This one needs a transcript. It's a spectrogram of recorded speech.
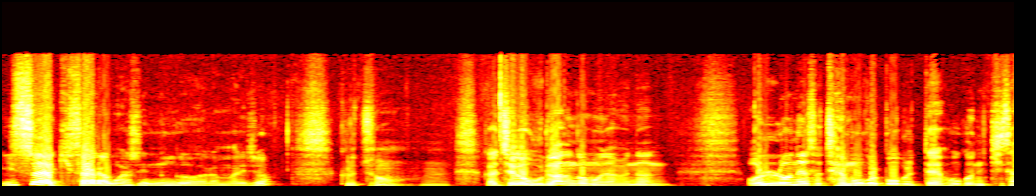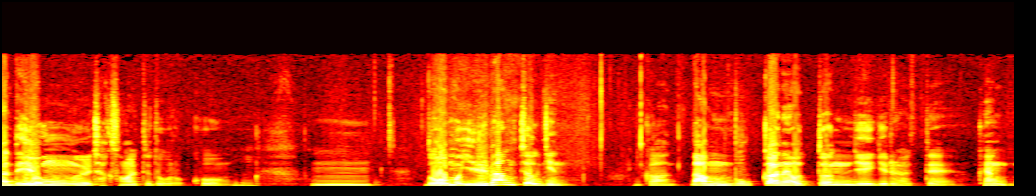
있어야 기사라고 할 수 있는 거란 말이죠. 그렇죠. 음. 그러니까 제가 우려하는 건 뭐냐면은 언론에서 제목을 뽑을 때 혹은 기사 내용을 작성할 때도 그렇고 음, 너무 일방적인 그러니까 남북 간의 어떤 얘기를 할 때 그냥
